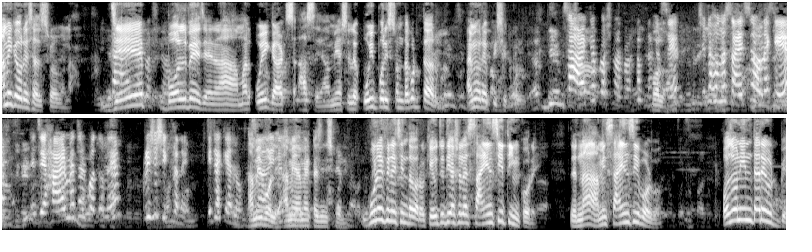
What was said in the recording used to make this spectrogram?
আমি কাউরে সাজেস্ট করব না। যে বলবে যে না আমার ওই গার্ডস আছে আমি আসলে ওই পরিশ্রমটা করতে পারব আমি ওরা অ্যাপ্রিসিয়েট করব। স্যার আরেকটা প্রশ্ন আপনার কাছে। সেটা হলো সায়েন্সে অনেকে যে হায়ার মেথড বদলে কৃষি শিক্ষা নেয় এটা কেন? আমি বলি আমি আমি একটা জিনিস বলি। ঘুরে ফিরে চিন্তা করো কেউ যদি আসলে সায়েন্সই থিঙ্ক করে যে না আমি সায়েন্সই পড়ব ওজন ইন্টারে উঠবে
